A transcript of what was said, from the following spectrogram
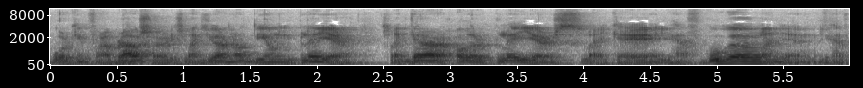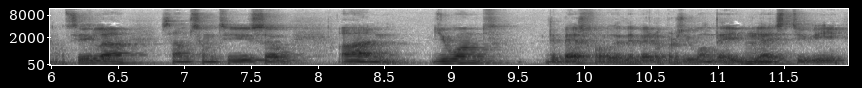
working for a browser it's like you are not the only player it's like there are other players like uh, you have google and then you have mozilla samsung too so um, you want the best for the developers. You want the Mm. APIs to be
